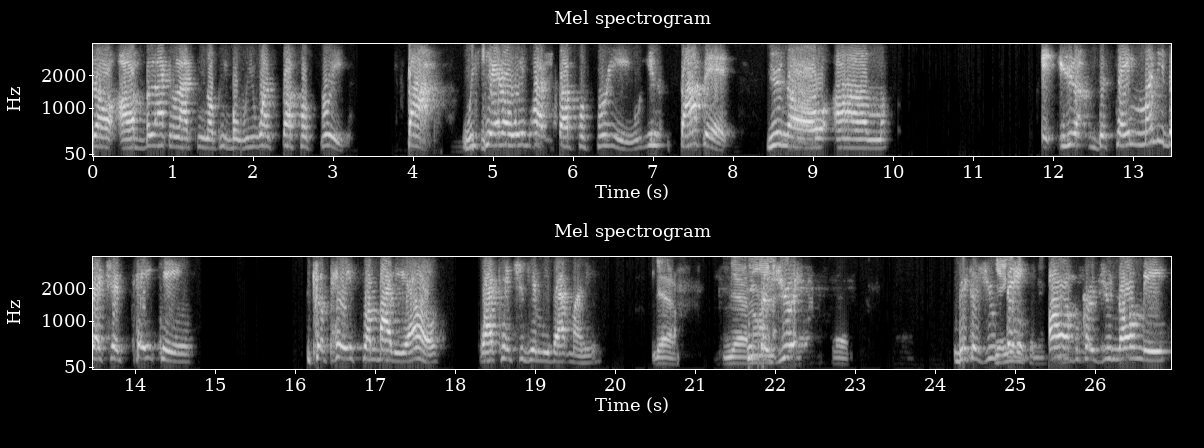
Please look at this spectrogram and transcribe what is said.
know, our black and Latino people, we want stuff for free. Stop. We can't always have stuff for free. You stop it. You know, um, it, you know, the same money that you're taking to pay somebody else, why can't you give me that money? Yeah. Yeah. Because no, you're, yeah because you yeah, think, oh, because you know me,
